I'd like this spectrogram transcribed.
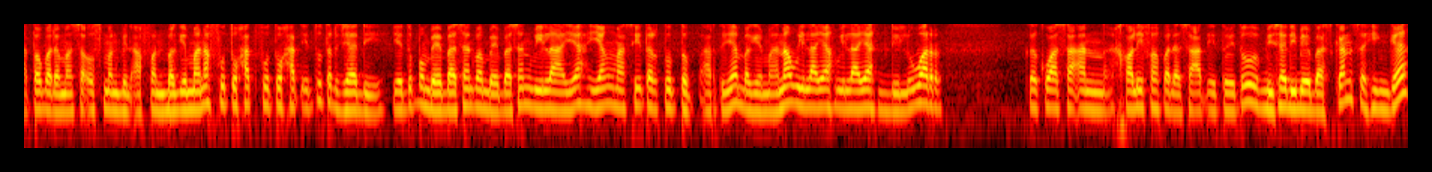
atau pada masa Utsman bin Affan bagaimana futuhat-futuhat itu terjadi yaitu pembebasan-pembebasan wilayah yang masih tertutup artinya bagaimana wilayah-wilayah di luar kekuasaan khalifah pada saat itu itu bisa dibebaskan sehingga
